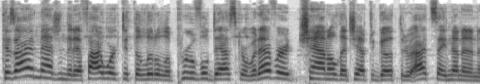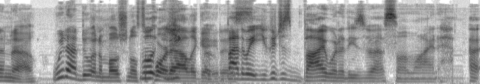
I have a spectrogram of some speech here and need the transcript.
Because I imagine that if I worked at the little approval desk or whatever channel that you have to go through, I'd say, no, no, no, no. We're not doing emotional Well, support you- alligators. By the way, you could just buy one of these vests online. Uh,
